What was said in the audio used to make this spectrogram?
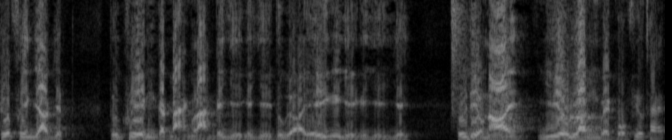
trước phiên giao dịch. Tôi khuyên các bạn làm cái gì cái gì, tôi gợi ý cái gì cái gì cái gì. Tôi đều nói nhiều lần về cổ phiếu thép.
